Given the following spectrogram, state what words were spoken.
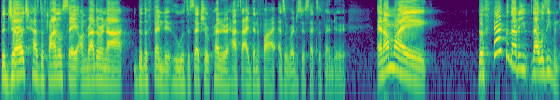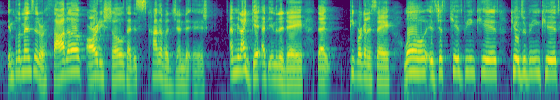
the judge has the final say on whether or not the defendant, who was the sexual predator, has to identify as a registered sex offender. And I'm like, the fact that that, that was even implemented or thought of already shows that this is kind of agenda ish. I mean, I get at the end of the day that people are going to say, well, it's just kids being kids. Kids are being kids.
